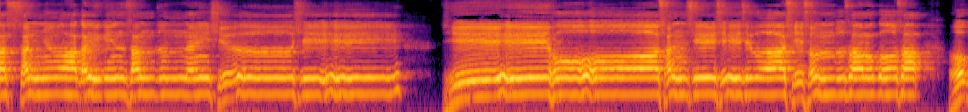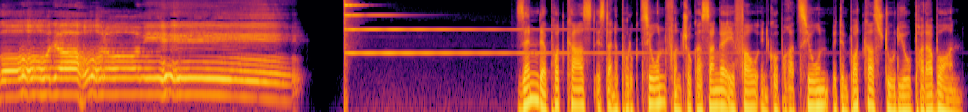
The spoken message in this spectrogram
合参入破壊銀三尊年終始自法三四四四は子孫部三五差おごじゃほろみ Zen, der Podcast, ist eine Produktion von Chokasanga e.V. in Kooperation mit dem Podcaststudio Paderborn.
